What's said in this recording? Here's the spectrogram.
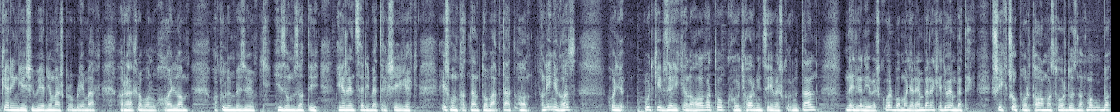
keringési vérnyomás problémák, a rákra való hajlam, a különböző izomzati, érrendszeri betegségek, és mondhatnám tovább. Tehát a, a lényeg az, hogy úgy képzeljék el a hallgatók, hogy 30 éves kor után, 40 éves korban a magyar emberek egy olyan betegségcsoport halmazt hordoznak magukba,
